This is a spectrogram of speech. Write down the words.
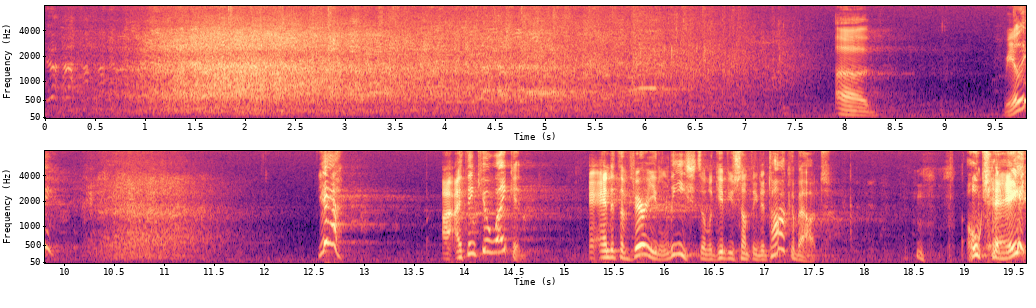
uh, really? yeah. I, I think you'll like it. And at the very least, it'll give you something to talk about. okay.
